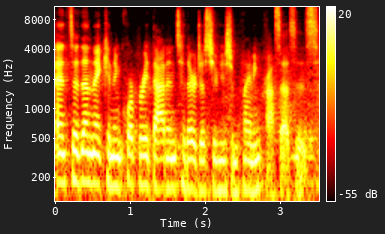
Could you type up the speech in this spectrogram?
And so then they can incorporate that into their distribution planning processes.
